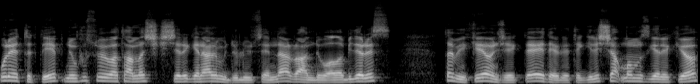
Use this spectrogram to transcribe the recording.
Buraya tıklayıp Nüfus ve Vatandaşlık İşleri Genel Müdürlüğü üzerinden randevu alabiliriz. Tabii ki öncelikle E-Devlet'e giriş yapmamız gerekiyor.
